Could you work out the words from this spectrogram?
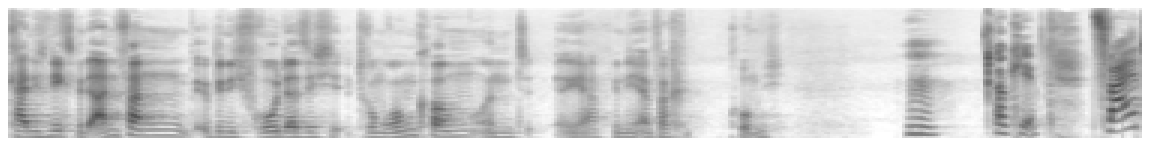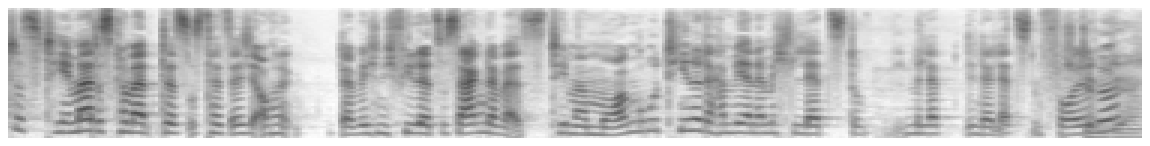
kann ich nichts mit anfangen. Bin ich froh, dass ich drumherum komme und äh, ja, finde ich einfach komisch. Okay. Zweites Thema, das, können wir, das ist tatsächlich auch, da will ich nicht viel dazu sagen, da war das Thema Morgenroutine. Da haben wir ja nämlich letzte, in der letzten Folge Stimmt, ja.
